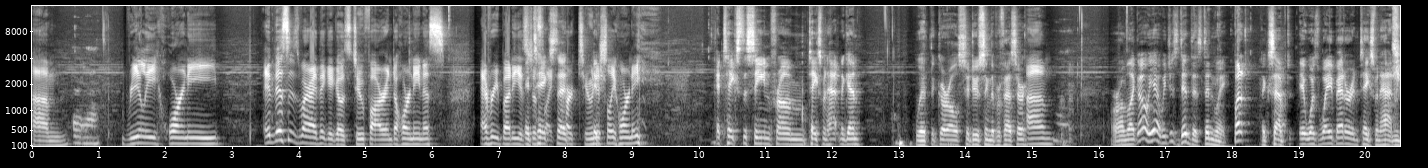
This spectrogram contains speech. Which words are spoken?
Um, Oh, yeah. really horny. And this is where I think it goes too far into horniness. Everybody is It just like that- cartoonishly horny. It takes the scene from Takes Manhattan again, with the girl seducing the professor. Um, Or I'm like, oh yeah, we just did this, didn't we? but Except it was way better in Takes Manhattan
